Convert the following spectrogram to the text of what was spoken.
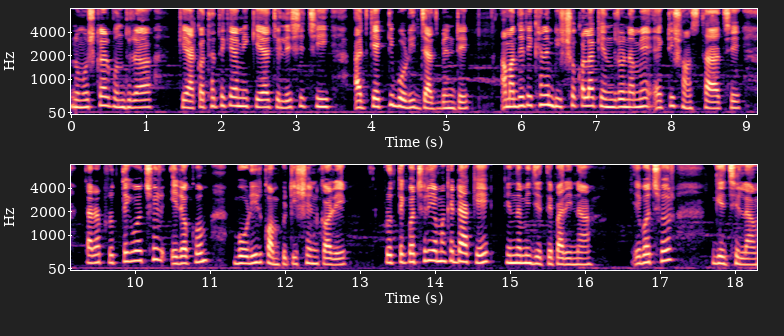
নমস্কার বন্ধুরা, কেয়া কথা থেকে আমি কেয়া চলে এসেছি আজকে একটি বড়ির জাজমেন্টে আমাদের এখানে বিশ্বকলা কেন্দ্র নামে একটি সংস্থা আছে, তারা প্রত্যেক বছর এরকম বড়ির কম্পিটিশন করে। প্রত্যেক বছরই আমাকে ডাকে, কিন্তু আমি যেতে পারি না। এবছর গেছিলাম,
